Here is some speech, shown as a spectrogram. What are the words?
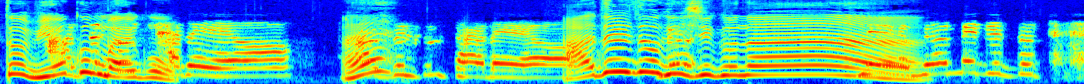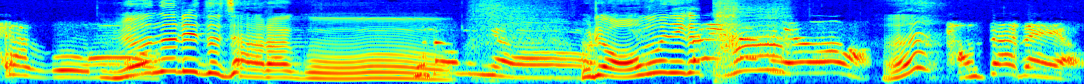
또 미역국 말고. 잘해요. 아들도 잘해요. 아들도 며, 계시구나. 네, 며느리도 잘하고. 며느리도 잘하고. 그럼요. 우리 어머니가 다. 에? 더 잘해요.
